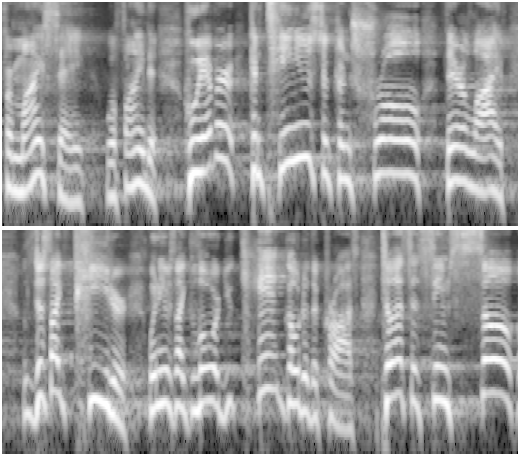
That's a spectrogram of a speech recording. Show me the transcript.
for my sake will find it. Whoever continues to control their life, just like Peter, when he was like, Lord, you can't go to the cross. To us, it seems so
